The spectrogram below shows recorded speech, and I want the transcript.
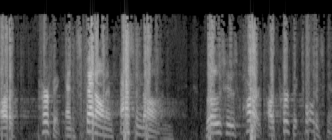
are perfect and set on and fastened on those whose hearts are perfect towards him.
